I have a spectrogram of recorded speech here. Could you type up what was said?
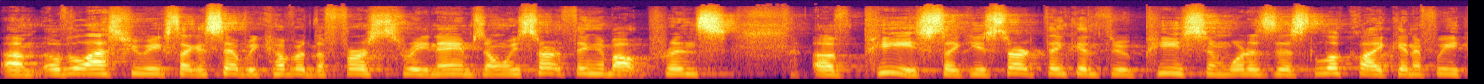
um, over the last few weeks, like I said, we covered the first three names. And we start thinking about Prince of Peace, like you start thinking through peace and what does this look like? And if we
